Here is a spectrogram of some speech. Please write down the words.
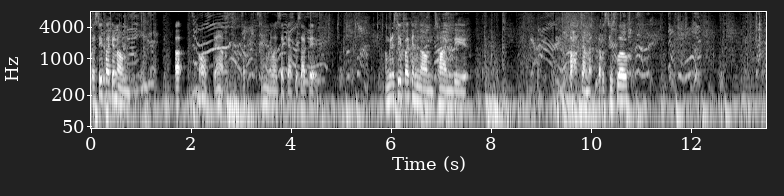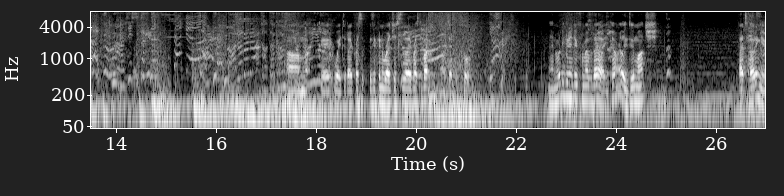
let's see if I can, um... Uh, oh, damn. I didn't realize that gap was that big. I'm gonna see if I can, um, time the... Oh, damn it, that was too slow. Um, okay, wait, did I press it? Is it gonna register that I pressed the button? Oh, it did, cool. And what are you gonna do from over there? You can't really do much. That's hurting you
